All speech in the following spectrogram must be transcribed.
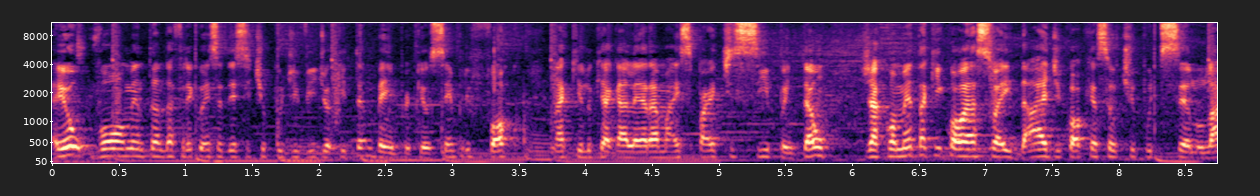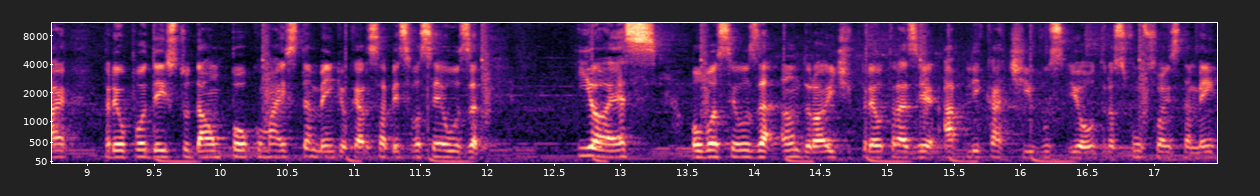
eu vou aumentando a frequência desse tipo de vídeo aqui também, porque eu sempre foco naquilo que a galera mais participa. Então, já comenta aqui qual é a sua idade, qual é o seu tipo de celular, para eu poder estudar um pouco mais também, que eu quero saber se você usa iOS ou você usa Android para eu trazer aplicativos e outras funções também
